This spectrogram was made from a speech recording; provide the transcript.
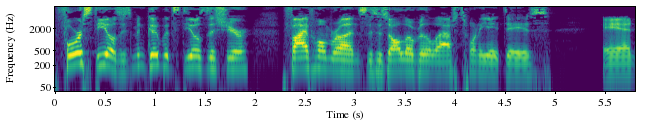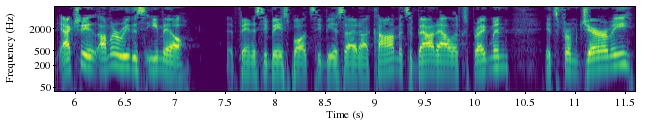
four steals. He's been good with steals this year. Five home runs. This is all over the last 28 days. And actually, I'm going to read this email at fantasybaseball at cbsi.com. It's about Alex Bregman. It's from Jeremy.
